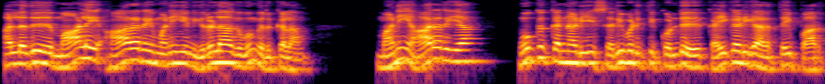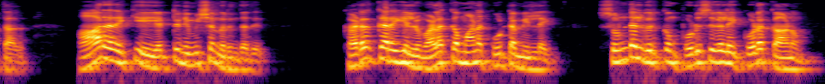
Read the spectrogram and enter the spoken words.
அல்லது மாலை ஆறரை மணியின் இருளாகவும் இருக்கலாம். மணி ஆறரையா? மூக்கு கண்ணாடியை சரிபடுத்திக் கொண்டு கை கடிகாரத்தை பார்த்தாள். ஆறரைக்கு எட்டு நிமிஷம் இருந்தது. கடற்கரையில் வழக்கமான கூட்டம் இல்லை. சுண்டல் விற்கும் பொடுசுகளை கூட காணும்.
